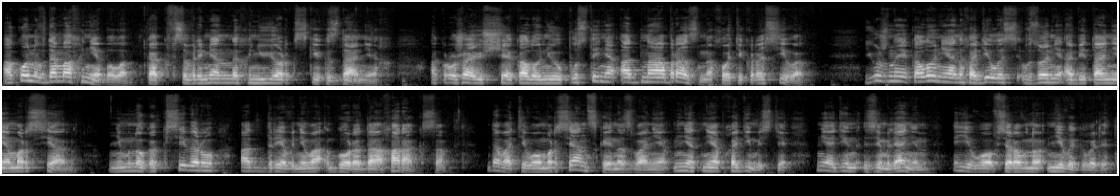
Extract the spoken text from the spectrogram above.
Окон в домах не было, как в современных нью-йоркских зданиях. Окружающая колонию пустыня однообразна, хоть и красиво. Южная колония находилась в зоне обитания марсиан, немного к северу от древнего города Харакса. Давать его марсианское название нет необходимости, ни один землянин его все равно не выговорит.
